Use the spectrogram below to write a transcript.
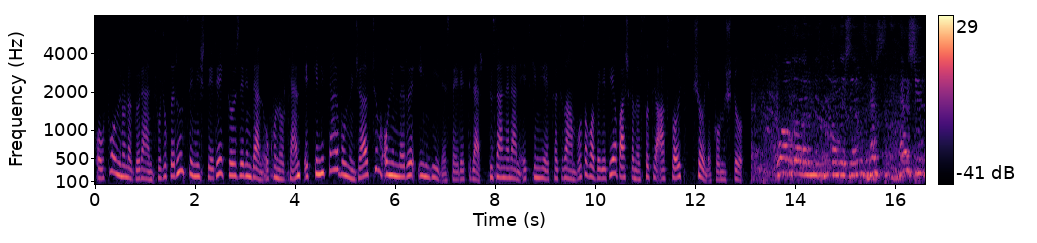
orta oyununu gören çocukların sevinçleri gözlerinden okunurken etkinlikler boyunca tüm oyunları ilgiyle seyrettiler. Düzenlenen etkinliğe katılan Bozova Belediye Başkanı Sopi Aksoy şöyle konuştu. Bu ablalarımız, bu kardeşlerimiz hepsi, her şeyin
